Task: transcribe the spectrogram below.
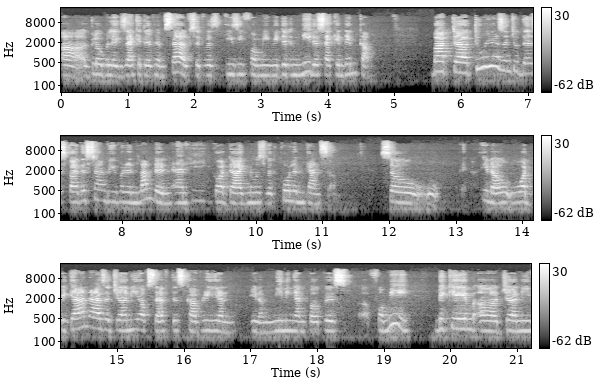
uh, global executive himself. So it was easy for me. We didn't need a second income. But uh, two years into this, by this time we were in London and he got diagnosed with colon cancer. So, you know, what began as a journey of self discovery and, you know, meaning and purpose uh, for me became a journey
